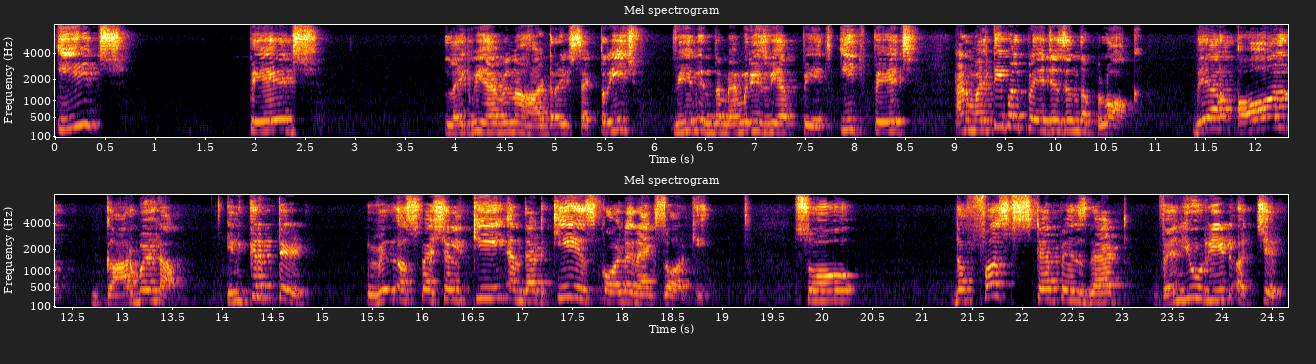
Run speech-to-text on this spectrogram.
each page like we have in a hard drive sector each we in the memories we have page each page and multiple pages in the block they are all garbled up encrypted with a special key and that key is called an XOR key. So the first step is that when you read a chip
